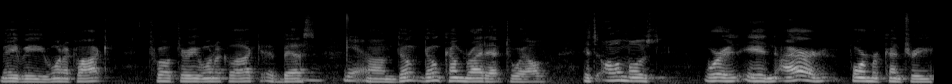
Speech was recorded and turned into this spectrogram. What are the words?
maybe 1 o'clock, 12.30, 1 o'clock at best. Yeah. Um, don't, don't come right at 12. It's almost, whereas in our former country,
